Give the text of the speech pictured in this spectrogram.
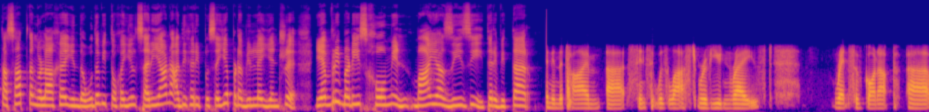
தசாப்தங்களாக இந்த உதவித்தொகையில் சரியான அதிகரிப்பு செய்யப்படவில்லை என்று எவ்ரிபடிஸ் ஹோமின் மாயா ஜீசி தெரிவித்தார். And in the time uh, since it was last reviewed and raised, rents have gone up uh,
